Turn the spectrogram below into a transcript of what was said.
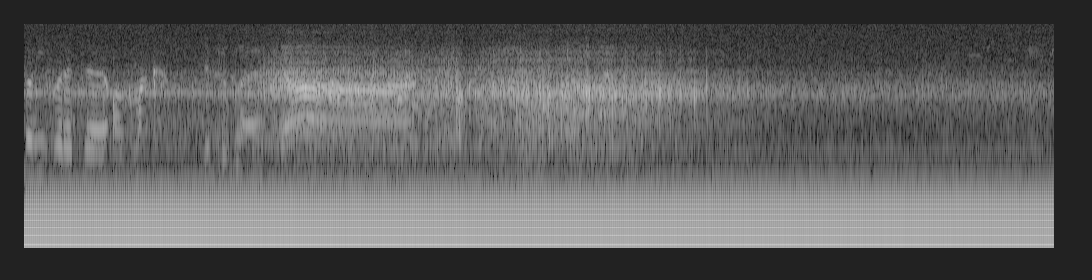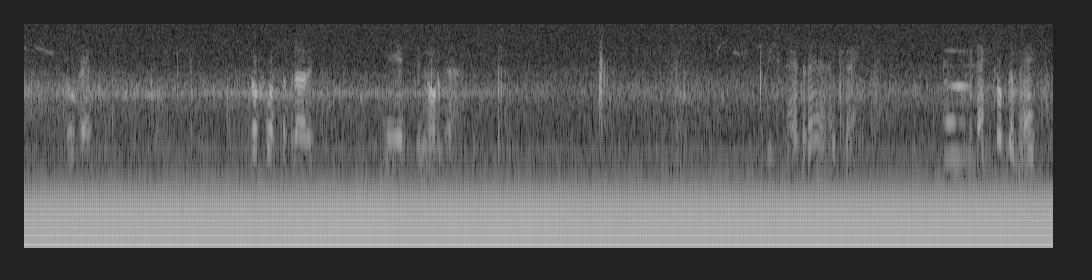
sorry voor het eh, ongemak. De vroeg blijft, eh, ja. Oké. Okay. Toch was het duidelijk niet echt in orde. Wie snijdt er eigenlijk recht? Recht op de meid.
